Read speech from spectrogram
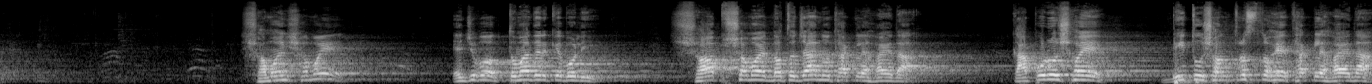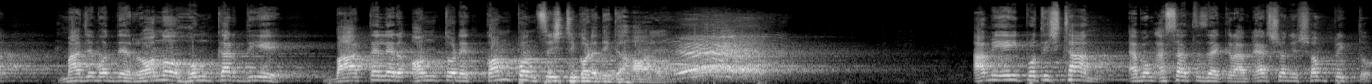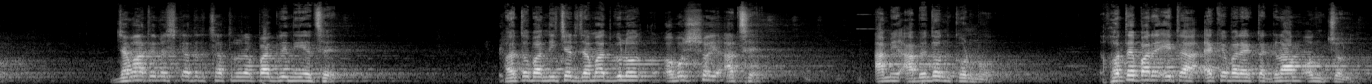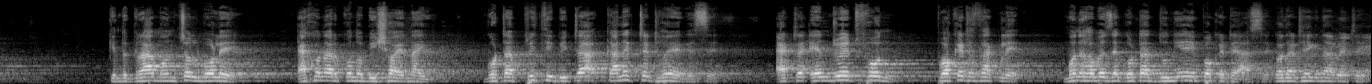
সময় সময়ে এ যুবক তোমাদেরকে বলি, সব সময় নতজানু থাকলে হয় না, কাপুরুষ হয়ে, ভীতু সন্ত্রস্ত হয়ে থাকলে হয় না, মাঝে মধ্যে রণ হুঙ্কার দিয়ে বাতেলের অন্তরে কম্পন সৃষ্টি করে দিতে হয়। আমি এই প্রতিষ্ঠান এবং একরাম এর সঙ্গে সম্পৃক্ত। জামাতে মেশকাতের ছাত্ররা পাগড়ি নিয়েছে। হয়তোবা নিচের জামাতগুলো অবশ্যই আছে। আমি আবেদন করব। হতে পারে এটা একেবারে একটা গ্রাম অঞ্চল। কিন্তু গ্রাম অঞ্চল বলে এখন আর কোনো বিষয় নাই। গোটা পৃথিবীটা কানেক্টেড হয়ে গেছে। একটা অ্যান্ড্রয়েড ফোন পকেটে থাকলে মনে হবে যে গোটা দুনিয়াই পকেটে আছে। কথা ঠিক না বেঠে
